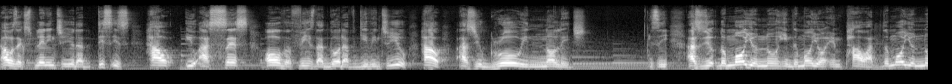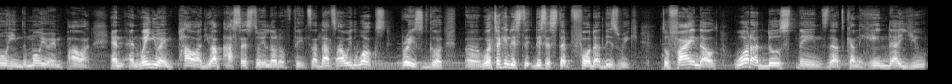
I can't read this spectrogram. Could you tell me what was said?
I was explaining to you that this is how you assess all the things that God have given to you. How? As you grow in knowledge. You see, as you, the more you know Him, the more you're empowered. The more you know Him, the more you're empowered. And, and when you're empowered, you have access to a lot of things. And that's how it works. Praise God. Uh, we're taking this, this a step further this week to find out what are those things that can hinder you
